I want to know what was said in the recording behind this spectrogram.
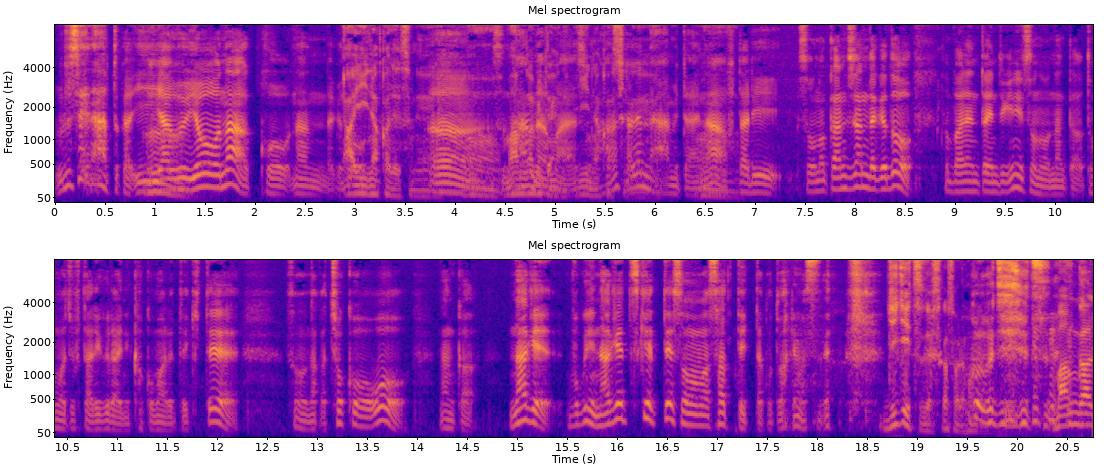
うるせえなとか言い合うような子なんだけど。あ、いい仲ですね。うん。漫画みたいな、いい仲。話しかけんな、みたいな、二人、その感じなんだけど、バレンタインの時に、そのなんか友達二人ぐらいに囲まれてきて、そのなんかチョコを、なんか、投げ、僕に投げつけて、そのまま去っていったことありますね。事実ですかそれはこ。れ事実。漫画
